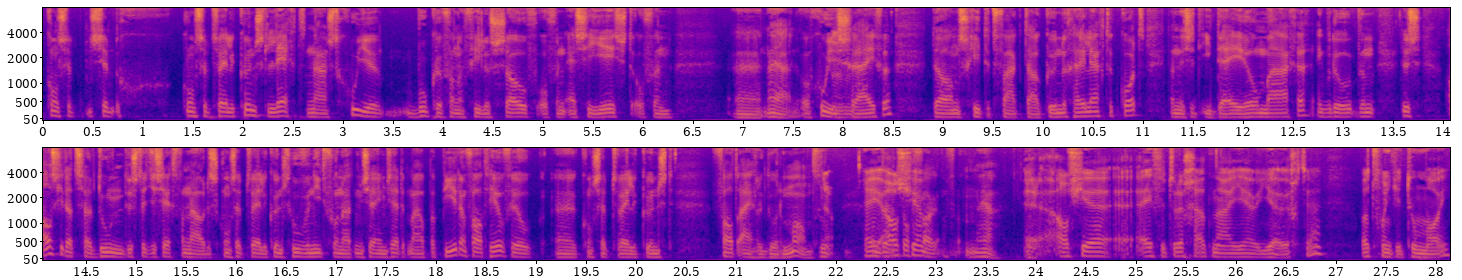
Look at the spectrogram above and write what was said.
concept, conceptuele kunst legt naast goede boeken van een filosoof... of een essayist of een uh, nou ja, een goede mm. schrijver... dan schiet het vaak taalkundig heel erg tekort. Dan is het idee heel mager. Ik bedoel, dan, dus als je dat zou doen, dus dat je zegt van... nou, dus conceptuele kunst hoeven we niet voor naar het museum, zet het maar op papier... dan valt heel veel uh, conceptuele kunst valt eigenlijk door de mand. Ja. Hey, als, je, ja. Eh, als je even teruggaat naar je jeugd... Hè? Wat vond je toen mooi?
